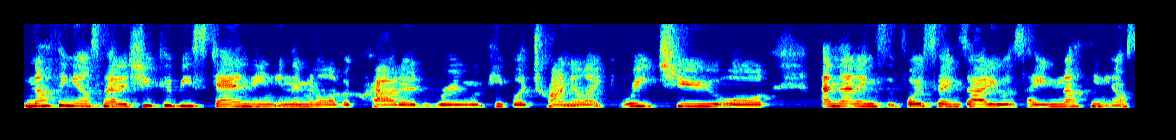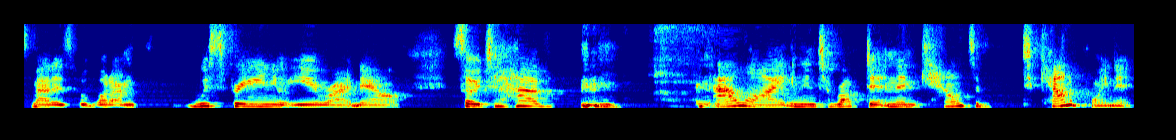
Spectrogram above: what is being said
Nothing else matters. You could be standing in the middle of a crowded room where people are trying to like reach you, or and that voice of anxiety will say nothing else matters but what I'm whispering in your ear right now. So to have an ally and interrupt it and then counter to counterpoint it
